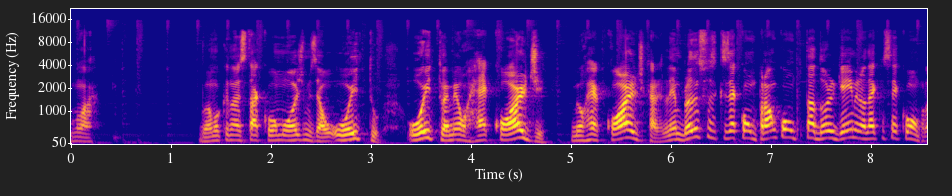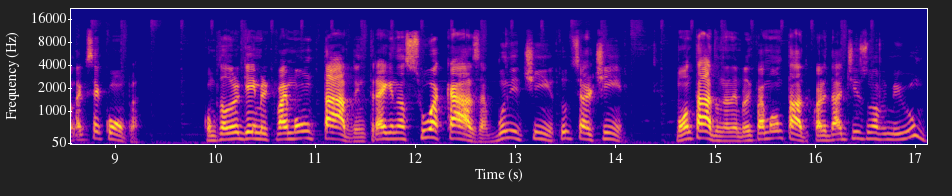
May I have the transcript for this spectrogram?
Vamos lá. Vamos que nós está como hoje, Mizel? 8. 8 é meu recorde. Meu recorde, cara. Lembrando que se você quiser comprar um computador gamer, onde é que você compra? Onde é que você compra? Computador gamer que vai montado, entregue na sua casa, bonitinho, tudo certinho. Montado, né? Lembrando que vai montado. Qualidade ISO 9001,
